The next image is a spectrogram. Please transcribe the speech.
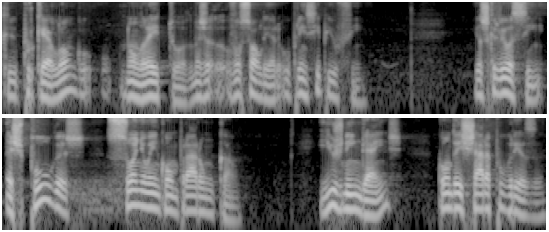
que, porque é longo, não lerei todo, mas vou só ler o princípio e o fim. Ele escreveu assim: As pulgas sonham em comprar um cão, e os ninguéms com deixar a pobreza.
